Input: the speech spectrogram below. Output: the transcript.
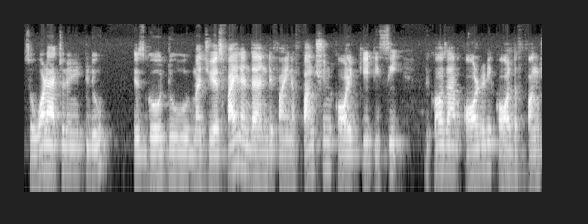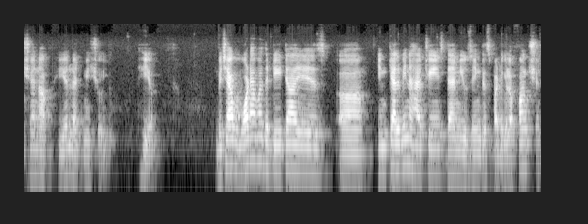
So what i actually need to do is go to my JS file and then define a function called KTC because I've already called the function up here let me show you here. Whichever whatever the data is uh, in Kelvin I have changed them using this particular function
